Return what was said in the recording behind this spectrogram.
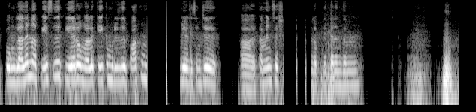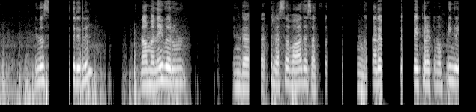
இப்போ உங்களால நான் பேசுறது கிளியரா உங்களால கேட்க முடியுது பார்க்க முடியாது. செஞ்சு கமெண்ட் செக்ஷன்ல திறந்தும். இன்னும் நாம் அனைவரும் இந்த ரசவாத சத்சங்க கதவை திரட்டும் அப்படிங்கிற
